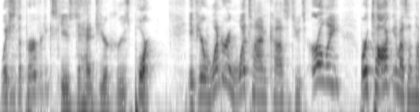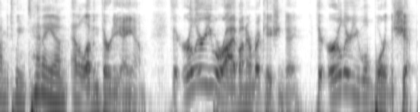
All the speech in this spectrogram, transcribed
which is the perfect excuse to head to your cruise port. If you're wondering what time constitutes early, we're talking about sometime between 10 a.m. and 11:30 a.m. The earlier you arrive on embarkation day, the earlier you will board the ship.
